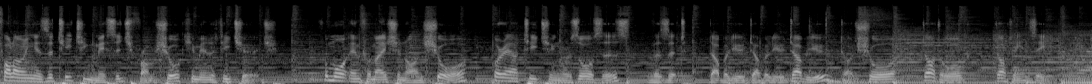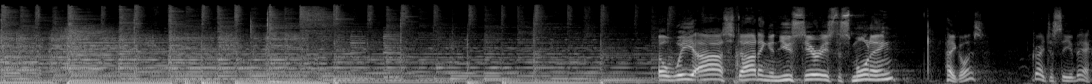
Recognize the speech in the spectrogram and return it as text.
following is a teaching message from Shore Community Church. For more information on Shore or our teaching resources, visit www.shore.org.nz. Well, we are starting a new series this morning. Hey, guys. Great to see you back.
